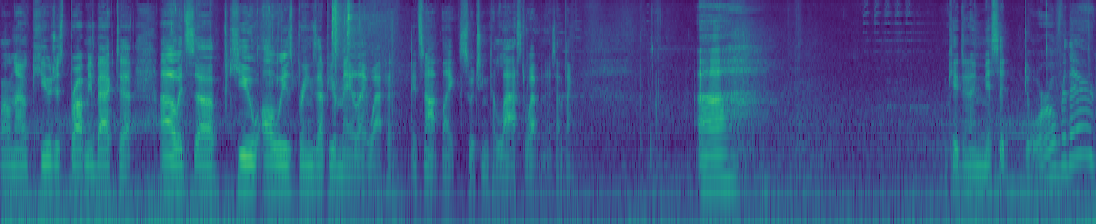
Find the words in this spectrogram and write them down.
Well, no, Q just brought me back to... Oh, it's, uh, Q always brings up your melee weapon. It's not, like, switching to last weapon or something. Uh... Okay, did I miss a door over there?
